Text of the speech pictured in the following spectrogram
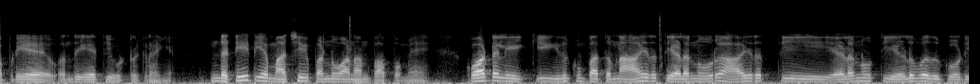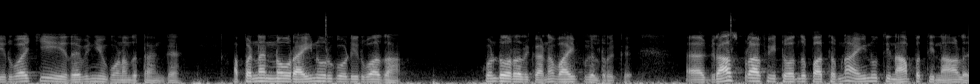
அப்படியே வந்து ஏற்றி விட்டுருக்குறாங்க. இந்த டிடிஎம் அச்சீவ் பண்ணுவானான்னு பார்ப்போமே. குவார்ட்டர்லிக்கு இதுக்கும் பார்த்தோம்னா ஆயிரத்தி எழுநூறு ஆயிரத்தி எழுநூற்றி எழுபது கோடி ரூபாய்க்கு ரெவின்யூ கொண்டுட்டாங்க அப்போன்னா இன்னும் ஒரு ஐநூறு கோடி ரூபா தான் கொண்டு வர்றதுக்கான வாய்ப்புகள் இருக்குது கிராஸ் ப்ராஃபிட் வந்து பார்த்தோம்னா ஐநூற்றி நாற்பத்தி நாலு.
